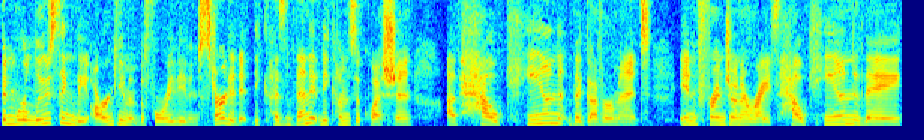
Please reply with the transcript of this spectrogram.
then we're losing the argument before we've even started it because then it becomes a question of how can the government infringe on our rights? How can they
